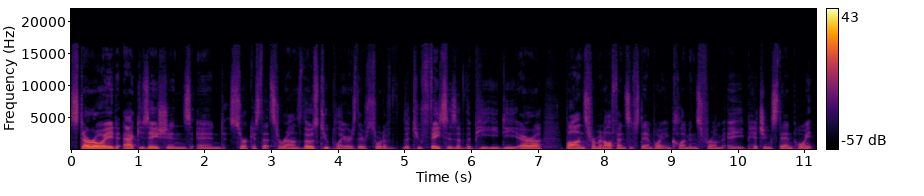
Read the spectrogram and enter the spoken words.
steroid accusations and circus that surrounds those two players, they're sort of the two faces of the PED era. Bonds from an offensive standpoint and Clemens from a pitching standpoint.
